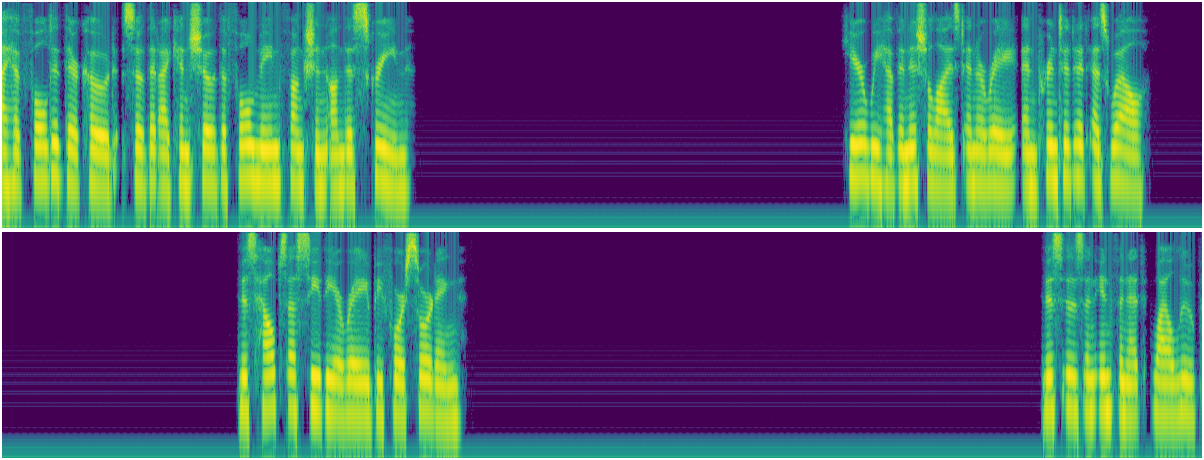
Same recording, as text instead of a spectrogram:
I have folded their code so that I can show the full main function on this screen. Here we have initialized an array and printed it as well. This helps us see the array before sorting. This is an infinite while loop.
